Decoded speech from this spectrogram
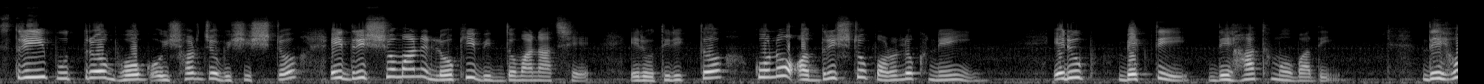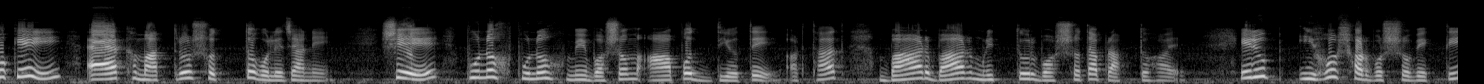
স্ত্রী, পুত্র, ভোগ, ঐশ্বর্য বিশিষ্ট, এই দৃশ্যমান লোকই বিদ্যমান আছে। এর অতিরিক্ত কোনো অদৃষ্ট পরলোক নেই। এরূপ ব্যক্তি দেহাত্মবাদী। দেহকেই একমাত্র সত্য বলে জানে। সে পুনঃ পুনঃ মে বশম আপদ্যতে, অর্থাৎ বারবার মৃত্যুর বশ্যতা প্রাপ্ত হয়। এরূপ ইহ সর্বস্ব ব্যক্তি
